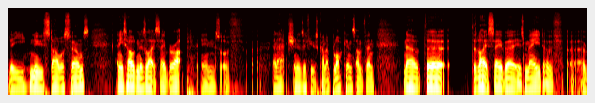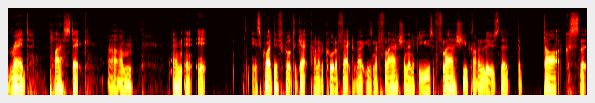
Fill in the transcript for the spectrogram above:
the new Star Wars films and he's holding his lightsaber up in sort of an action as if he was kind of blocking something. Now the the lightsaber is made of a, a red plastic, um, and it, it it's quite difficult to get kind of a cool effect without using a flash. And then if you use a flash, you kind of lose the the darks that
